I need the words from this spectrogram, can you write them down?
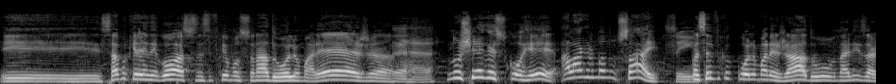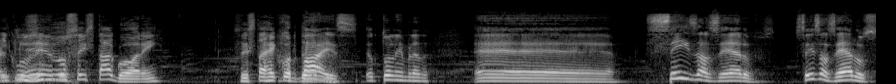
E sabe aquele negócio, né? Você fica emocionado, o olho mareja. Aham. Não chega a escorrer, a lágrima não sai. Sim. Mas você fica com o olho marejado, o nariz ardendo. Inclusive você está agora, hein? Você está recordando. Rapaz, eu tô lembrando. É... 6x0. 6x0 no 6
